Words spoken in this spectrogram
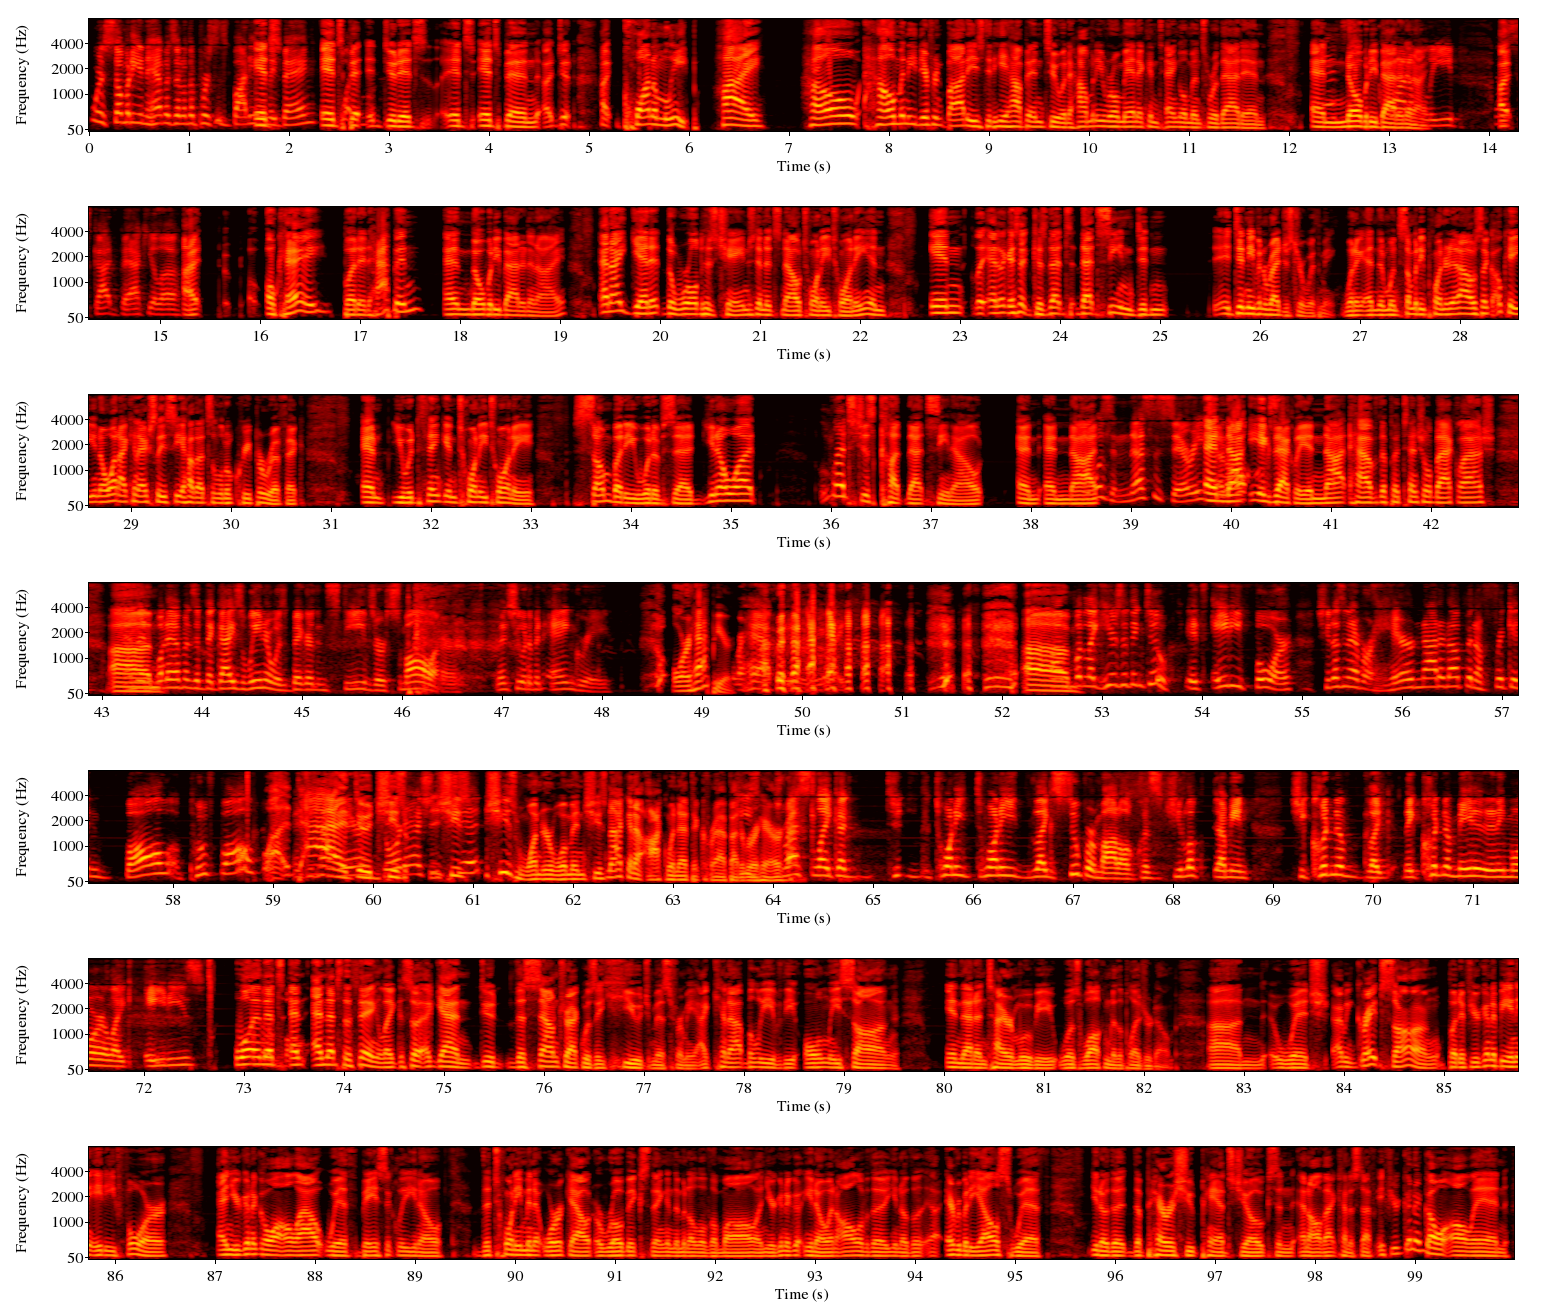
where somebody inhabits another person's body and they bang? it's What- been dude. It's it's it's been uh, dude, hi, quantum leap. Hi. How how many different bodies did he hop into, and how many romantic entanglements were that in? And That's nobody batted an eye. I- Scott Bakula. I okay, but it happened and nobody batted an eye. And I get it. The world has changed and it's now 2020. And in and like I said, because that that scene didn't it didn't even register with me. When and then when somebody pointed it out, I was like, okay, you know what? I can actually see how that's a little creeperific. And you would think in 2020 somebody would have said, you know what? Let's just cut that scene out and and it not wasn't necessary. and not all. exactly and not have the potential backlash. And Um, then what happens if the guy's wiener was bigger than Steve's or smaller? then she would have been angry or happier. or happy. right? Um, but like, here's the thing too. It's 84. She doesn't have her hair knotted up in a freaking ball, a poof ball. What, And she's ah, dude? She's she's shit. she's Wonder Woman. She's not going to Aquanet the crap out of her hair. dressed like a 2020 like supermodel because she looked. I mean, she couldn't have like they couldn't have made it any more like 80s. well, and that's and, and that's the thing. Like, so again, dude, the soundtrack was a huge miss for me. I cannot believe the only song in that entire movie was "Welcome to the Pleasure Dome," um, which I mean, great song, but if you're going to be in '84. And you're going to go all out with basically, you know, the 20 minute workout aerobics thing in the middle of the mall, and you're going to go, you know, and all of the, you know, the uh, everybody else with, you know, the the parachute pants jokes and and all that kind of stuff. If you're going to go all in,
